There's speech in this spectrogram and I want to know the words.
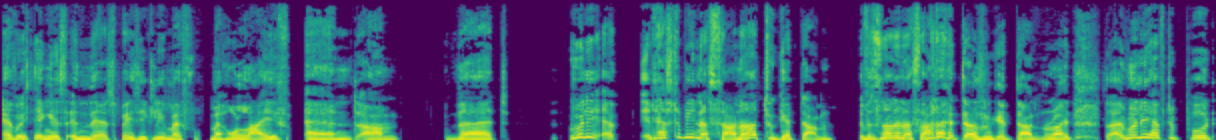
everything is in there. It's basically my my whole life, and um, that really uh, it has to be an Asana to get done. If it's not an Asana, it doesn't get done, right? So I really have to put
